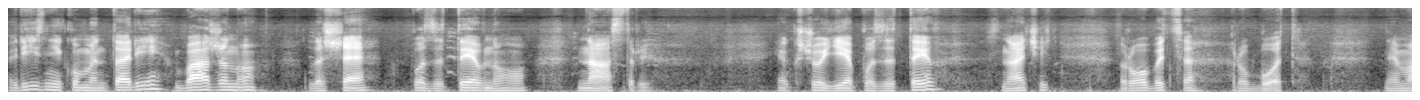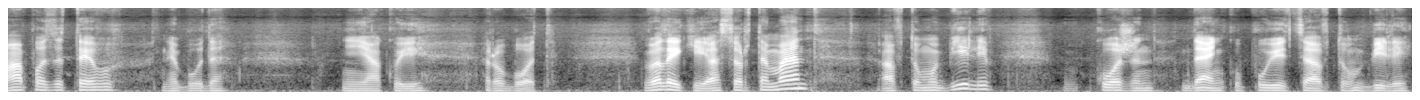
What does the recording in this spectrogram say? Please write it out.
Різні коментарі бажано лише позитивного настрою. Якщо є позитив, значить робиться робота. Нема позитиву, не буде ніякої роботи. Великий асортимент автомобілів. Кожен день купуються автомобілі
